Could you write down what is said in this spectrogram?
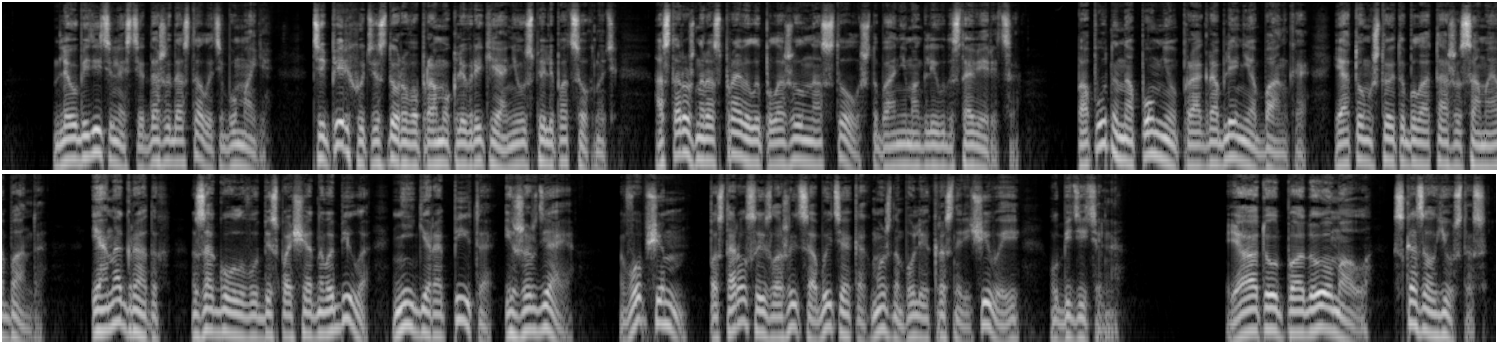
Для убедительности даже достал эти бумаги. Теперь, хоть и здорово промокли в реке, они успели подсохнуть. Осторожно расправил и положил на стол, чтобы они могли удостовериться. Попутно напомнил про ограбление банка и о том, что это была та же самая банда и о наградах за голову беспощадного Билла, Нигера Пита и Жердяя. В общем, постарался изложить события как можно более красноречиво и убедительно. «Я тут подумал», — сказал Юстас.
